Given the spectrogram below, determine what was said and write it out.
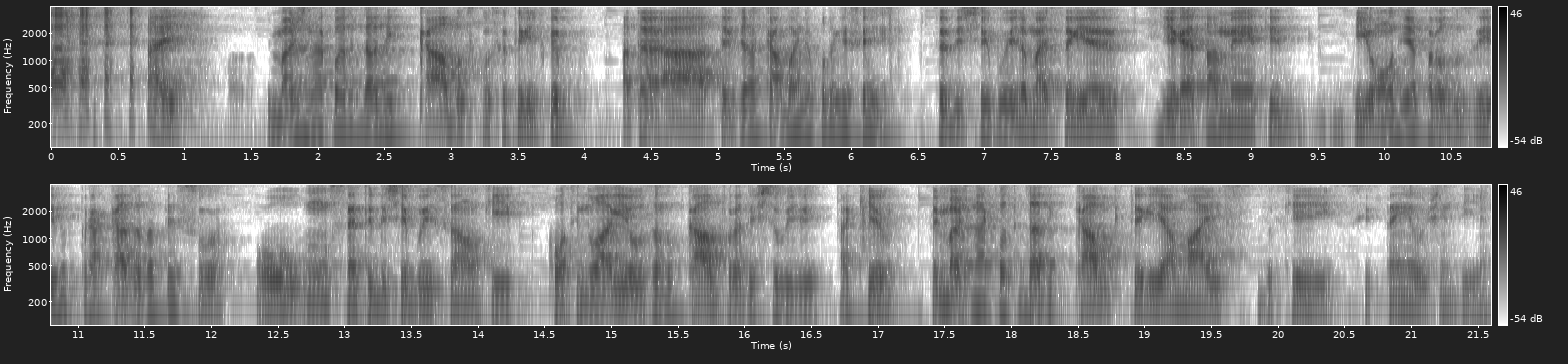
Aí, imagina a quantidade de cabos que você teria. Porque até a TV a cabo ainda poderia ser, ser distribuída, mas seria diretamente de onde é produzido para a casa da pessoa. Ou um centro de distribuição que continuaria usando cabo para distribuir aquilo. Então, imagina a quantidade de cabo que teria a mais do que se tem hoje em dia,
